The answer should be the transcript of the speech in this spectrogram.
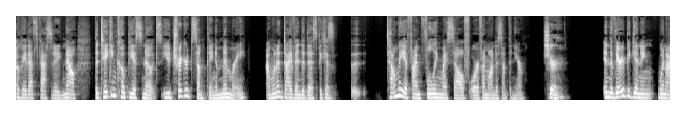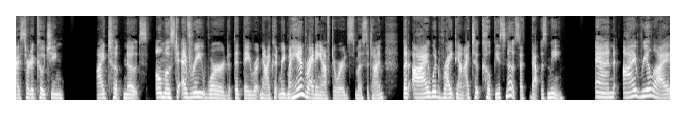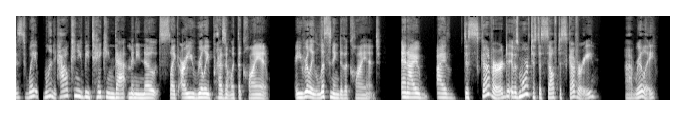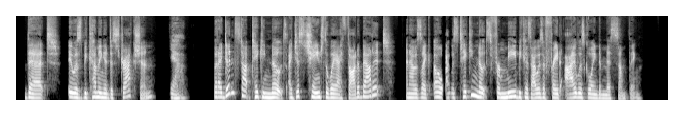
Okay, that's fascinating. Now, the taking copious notes, you triggered something, a memory. I want to dive into this because uh, tell me if I'm fooling myself or if I'm onto something here. Sure. In the very beginning, when I started coaching I took notes almost to every word that they wrote. Now I couldn't read my handwriting afterwards most of the time, but I would write down, I took copious notes. That, that was me. And I realized, wait, Melinda, how can you be taking that many notes? Like, are you really present with the client? Are you really listening to the client? And I, I discovered it was more of just a self discovery, uh, really, that it was becoming a distraction. Yeah. But I didn't stop taking notes. I just changed the way I thought about it. And I was like, oh, I was taking notes for me because I was afraid I was going to miss something.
